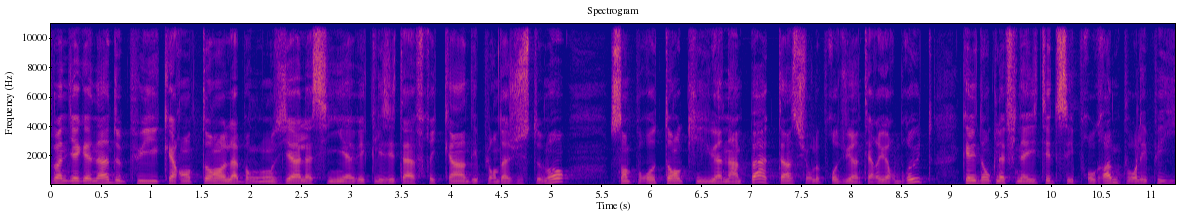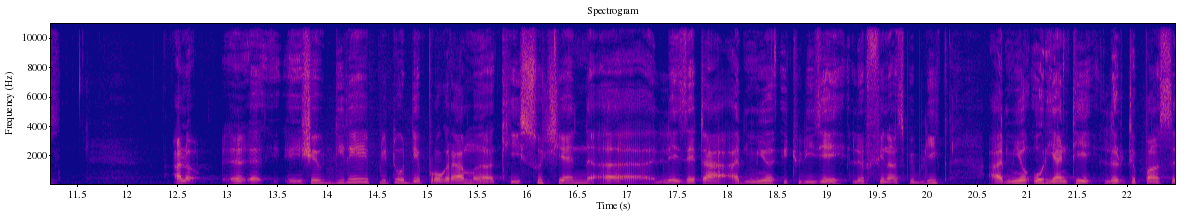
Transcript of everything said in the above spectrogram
Depuis 40 ans, la Banque mondiale a signé avec les États africains des plans d'ajustement, sans pour autant qu'il y ait eu un impact hein, sur le produit intérieur brut. Quelle est donc la finalité de ces programmes pour les pays? Alors, euh, euh, je dirais plutôt des programmes euh, qui soutiennent les États à mieux utiliser leurs finances publiques à mieux orienter leurs dépenses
